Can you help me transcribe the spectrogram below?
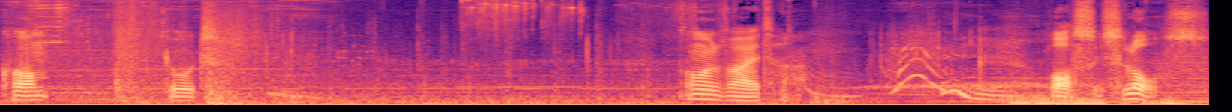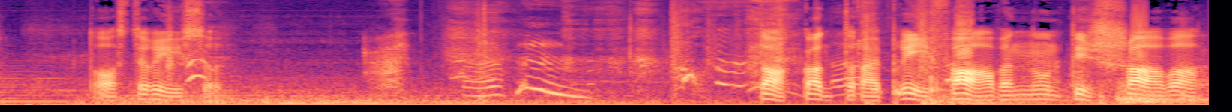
Komm. Gut. Und weiter. Was ist los? Da ist der Riese. Da könnte ein Brief haben und die Schava.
